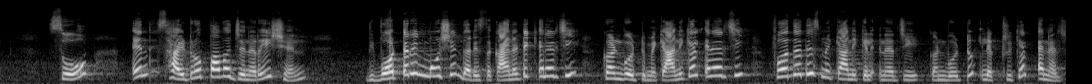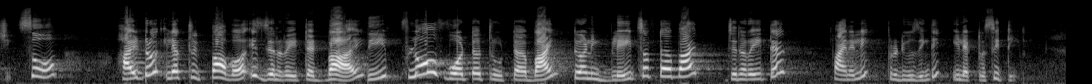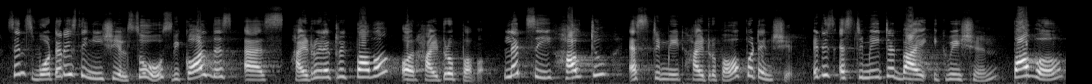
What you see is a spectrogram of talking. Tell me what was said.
So, in this hydropower generation, the water in motion that is the kinetic energy convert to mechanical energy, further this mechanical energy convert to electrical energy. So, hydroelectric power is generated by the flow of water through turbine turning blades of turbine, generator finally producing the electricity. Since water is the initial source, we call this as hydroelectric power or hydropower. Let us see how to estimate hydropower potential. It is estimated by equation power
